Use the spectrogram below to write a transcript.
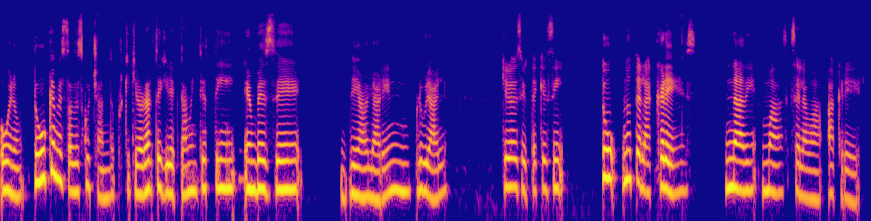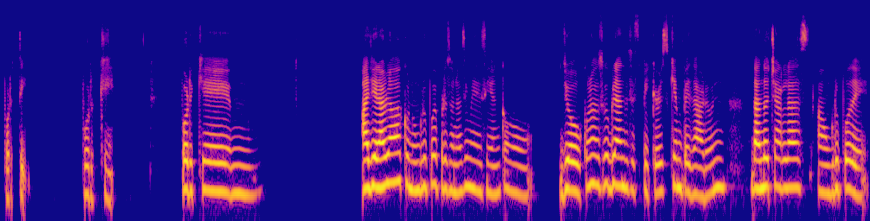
o bueno, tú que me estás escuchando, porque quiero hablarte directamente a ti en vez de, de hablar en plural, quiero decirte que si tú no te la crees, nadie más se la va a creer por ti. ¿Por qué? Porque mm, ayer hablaba con un grupo de personas y me decían como, yo conozco grandes speakers que empezaron dando charlas a un grupo de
